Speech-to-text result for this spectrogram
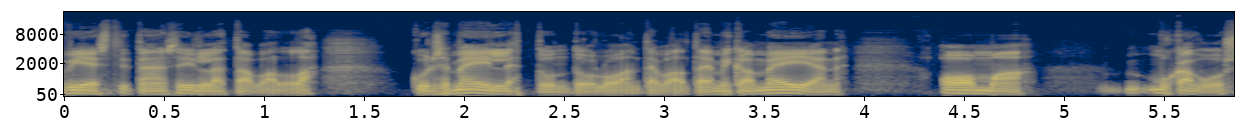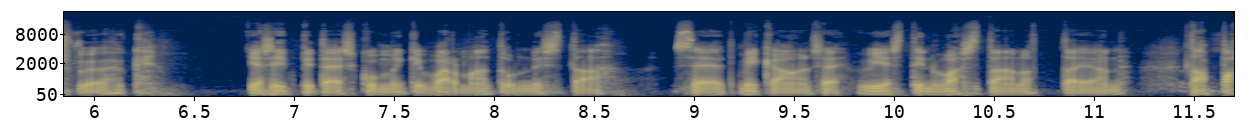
viestitään sillä tavalla, kun se meille tuntuu luontevalta ja mikä on meidän oma mukavuusvyöhyke. Ja sitten pitäisi kumminkin varmaan tunnistaa se, että mikä on se viestin vastaanottajan tapa.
